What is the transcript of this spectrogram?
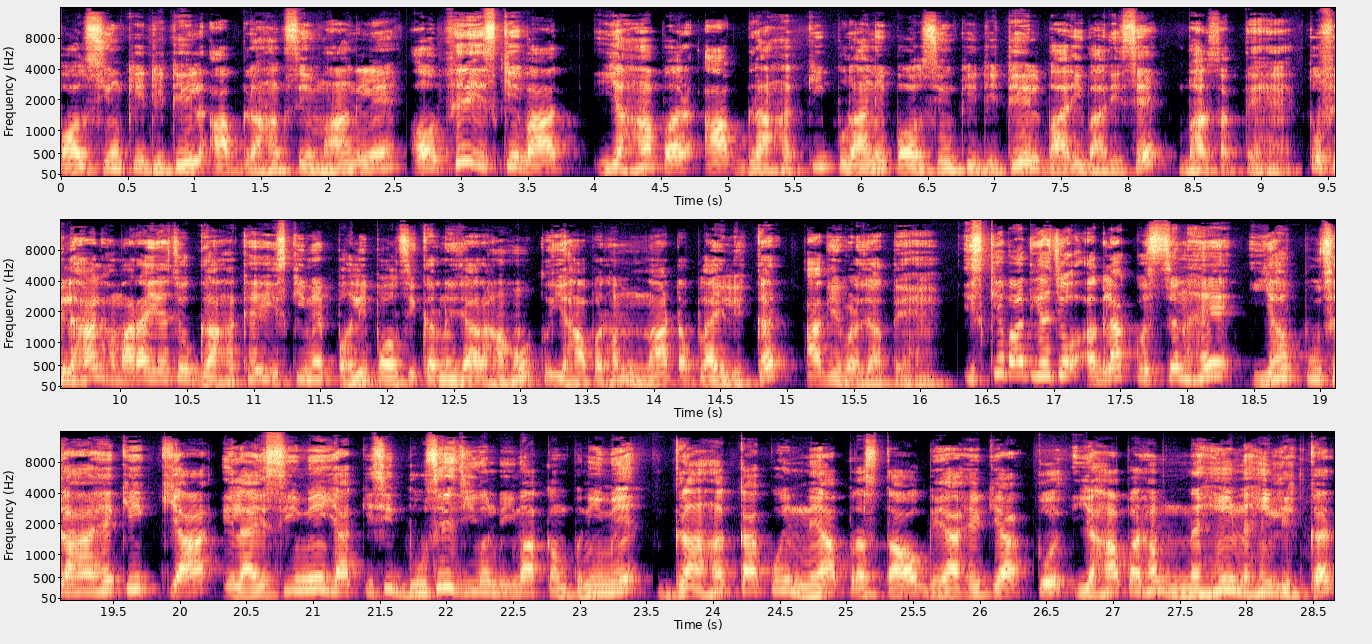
पॉलिसियों की डिटेल आप ग्राहक से मांग लें और फिर इसके बाद यहाँ पर आप ग्राहक की पुरानी पॉलिसियों की डिटेल बारी बारी से भर सकते हैं। तो फ़िलहाल हमारा यह जो ग्राहक है, इसकी मैं पहली पॉलिसी करने जा रहा हूँ तो यहाँ पर हम नॉट अप्लाई लिखकर आगे बढ़ जाते हैं। इसके बाद यह जो अगला क्वेश्चन है, यह पूछ रहा है कि क्या एलआईसी में या किसी दूसरी जीवन बीमा कंपनी में ग्राहक का कोई नया प्रस्ताव गया है क्या? तो यहाँ पर हम नहीं नहीं लिखकर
